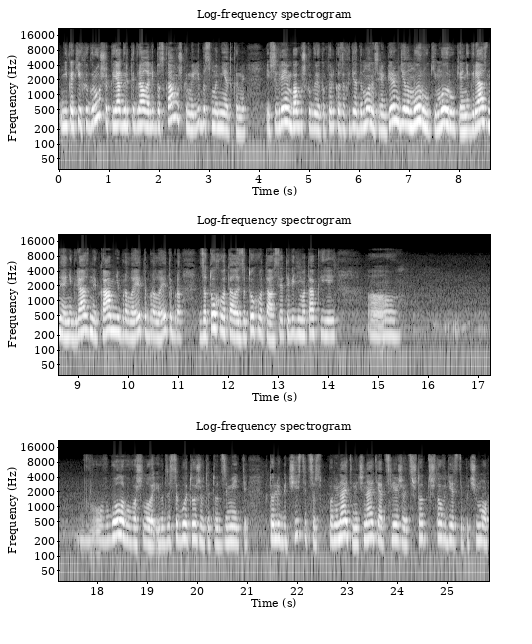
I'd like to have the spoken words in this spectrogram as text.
никаких игрушек. Я, говорит, играла либо с камушками, либо с монетками. И все время бабушка говорит, как только заходила домой, она все время первым делом мой руки, мой руки, они грязные, они грязные, камни брала, это брала, это брала. Зато хваталось, зато хваталось. Это, видимо, так ей э, в, в голову вошло. И вот за собой тоже вот это вот заметьте. Кто любит чиститься, вспоминайте, начинайте отслеживать, что, что в детстве, почему.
